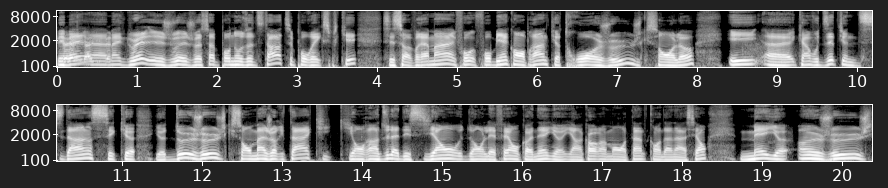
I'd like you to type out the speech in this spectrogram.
Mais, euh, Matt Gray, je veux, je veux ça pour nos auditeurs, c'est pour expliquer. C'est ça. Vraiment, il faut, faut bien comprendre qu'il y a trois juges qui sont là. Et euh, quand vous dites qu'il y a une dissidence, c'est qu'il y a deux juges qui sont majoritaires, qui, qui ont rendu la décision dont l'effet on connaît. Il y, a, il y a encore un montant de condamnation. Mais il y a un juge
